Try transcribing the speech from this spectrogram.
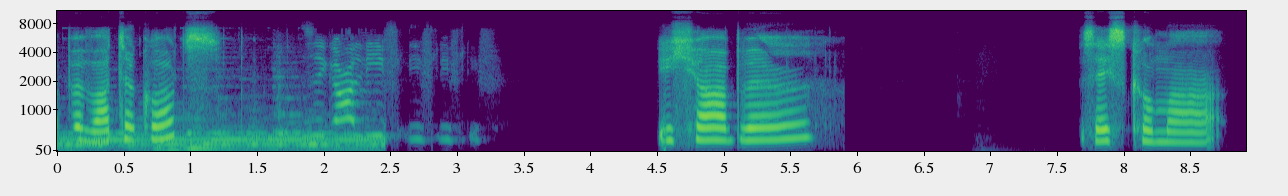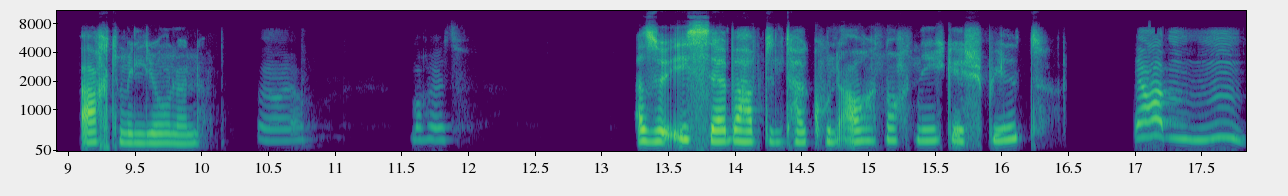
Habe. Warte kurz. Ist egal, lief, lief, lief, lief. Ich habe. 6,8 Millionen. Ja, ja. Mach jetzt. Also ich selber habe den Tycoon auch noch nie gespielt. Ja, mhm.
